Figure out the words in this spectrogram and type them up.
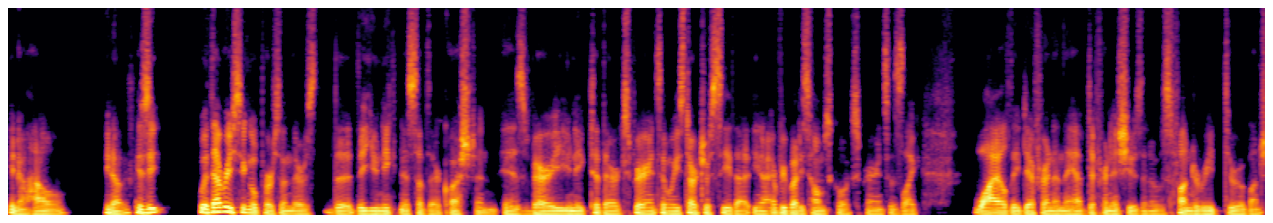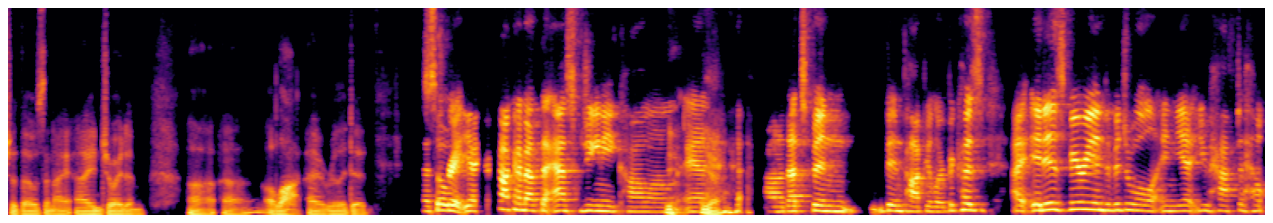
you know, how you know because with every single person, there's the the uniqueness of their question is very unique to their experience, and we start to see that you know everybody's homeschool experience is like wildly different and they have different issues and it was fun to read through a bunch of those and i, I enjoyed him uh, uh, a lot. I really did. That's so, great. Yeah you're talking about the ask jeannie column yeah, and yeah. Uh, that's been been popular because I, it is very individual and yet you have to help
